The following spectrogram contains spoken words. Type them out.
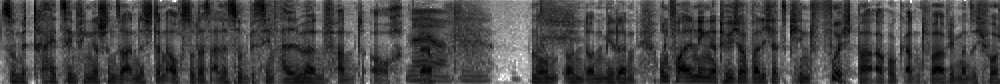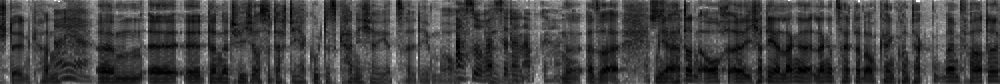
so mit 13 fing das schon so an, dass ich dann auch so das alles so ein bisschen albern fand auch. Naja, ne? mm. Und, und, und, mir dann, und vor allen Dingen natürlich auch, weil ich als Kind furchtbar arrogant war, wie man sich vorstellen kann. Ah, ja. ähm, äh, äh, dann natürlich auch so dachte, ja gut, das kann ich ja jetzt halt eben auch. Ach so, hast also, du dann abgehakt. Ne, also äh, mir hat dann auch, äh, ich hatte ja lange, lange Zeit dann auch keinen Kontakt mit meinem Vater,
